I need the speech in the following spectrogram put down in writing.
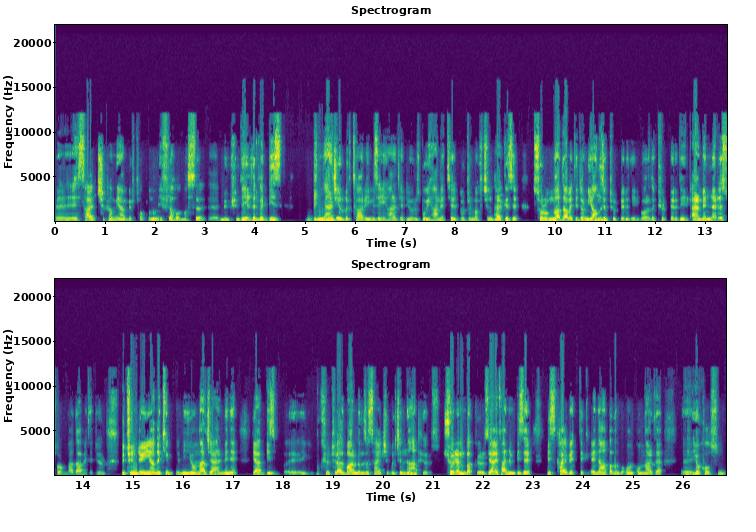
e, sahip çıkamayan bir toplumun iflah olması e, mümkün değildir ve biz binlerce yıllık tarihimize ihanet ediyoruz. Bu ihaneti durdurmak için herkesi sorumluluğa davet ediyorum. Yalnızca Türkleri değil bu arada, Kürtleri değil, Ermenileri de sorumluluğa davet ediyorum. Bütün dünyadaki milyonlarca Ermeni, ya biz e, bu kültürel varlığımıza sahip çıkmak için ne yapıyoruz? Şöyle mi bakıyoruz? Ya efendim bizi biz kaybettik, e ne yapalım? On, onlar da e, yok olsun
